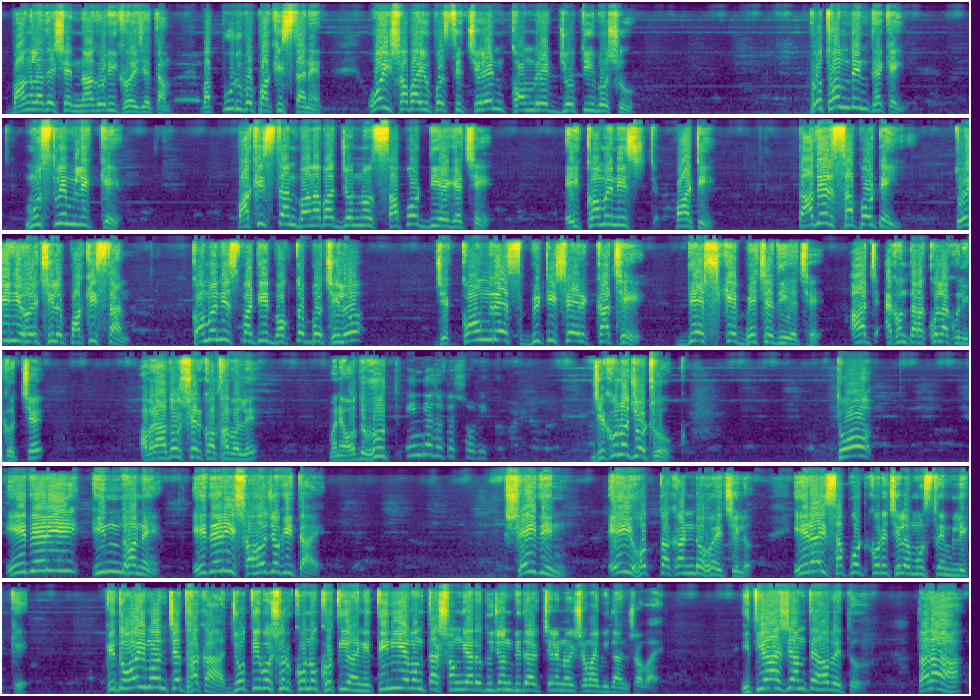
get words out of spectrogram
বাংলাদেশের নাগরিক হয়ে যেতাম বা পূর্ব পাকিস্তানের। ওই সবাই উপস্থিত ছিলেন কমরেড জ্যোতি বসু। প্রথম দিন থেকেই মুসলিম লীগকে পাকিস্তান বানাবার জন্য সাপোর্ট দিয়ে গেছে এই কমিউনিস্ট পার্টি। তাদের সাপোর্টেই তৈরি হয়েছিল পাকিস্তান। কমিউনিস্ট পার্টির বক্তব্য ছিল যে কংগ্রেস ব্রিটিশের কাছে দেশকে বেচে দিয়েছে। আজ এখন তারা কোলাকুলি করছে। আবার আদর্শের কথা বলে মানে অদ্ভুত। ইন্ডিয়া জোটের শরিক। যে কোনো জোট হোক। তো এদেরই ইন্ধনে এদেরই সহযোগিতায় সেই দিন এই হত্যাকাণ্ড হয়েছিল। এরাই সাপোর্ট করেছিল মুসলিম লীগকে। কিন্তু ওই মঞ্চে থাকা জ্যোতি বসুর কোনো ক্ষতি হয়নি। তিনি এবং তার সঙ্গে আরও দুজন বিধায়ক ছিলেন ওই সময় বিধানসভায়। ইতিহাস জানতে হবে তো। তারা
